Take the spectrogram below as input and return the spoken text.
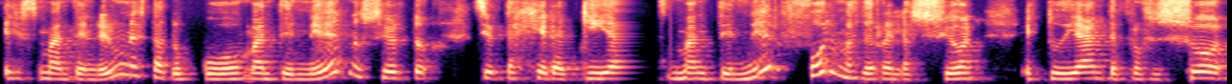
es mantener un status quo, mantener, ¿no es cierto?, ciertas jerarquías, mantener formas de relación estudiantes, profesor,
